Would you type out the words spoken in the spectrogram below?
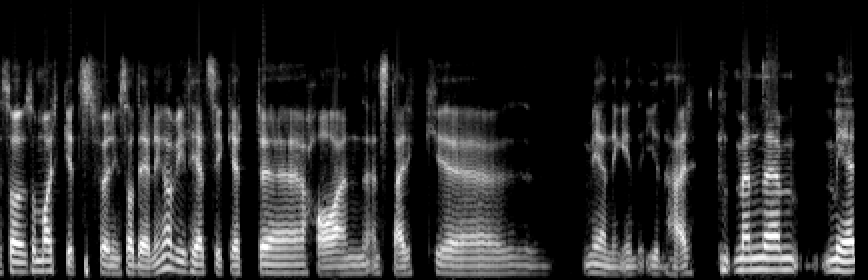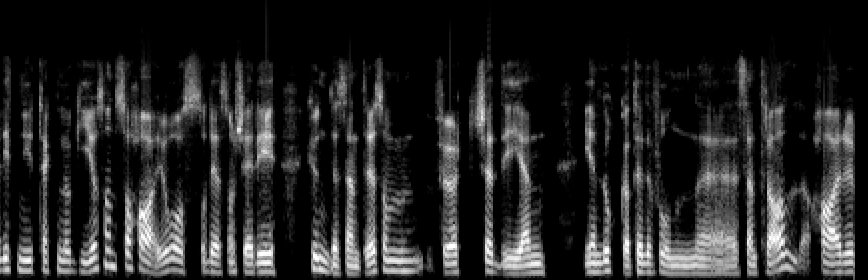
Så, så markedsføringsavdelinga vil helt sikkert ha en, en sterk mening i, i det her. Men um, med litt ny teknologi og sånn, så har jo også det som skjer i kundesenteret, som før skjedde i en, i en lukka telefonsentral, har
